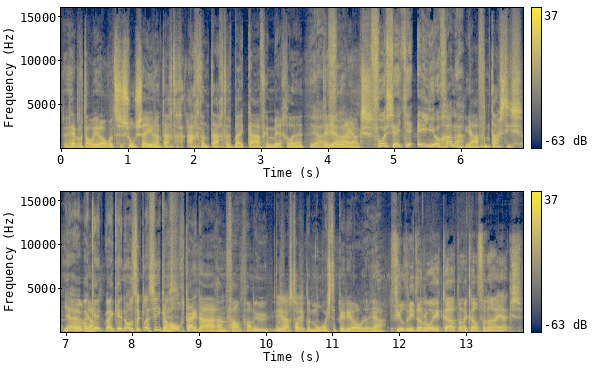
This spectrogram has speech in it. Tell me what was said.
hebben we het alweer over het seizoen 87, 88 bij KV Mechelen hè? Ja, tegen voor- Ajax. Voorzetje Elio Ganna. Ja, fantastisch. Ja, wij, Ja. ken- wij kennen onze De klassiekers. hoogtijdagen van, van u. Dat Ja, was toch zeker. de mooiste periode. Ja. Viel er niet een rode kaart aan de kant van Ajax?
